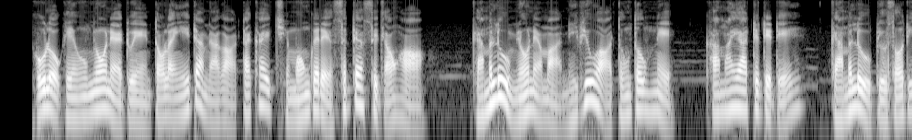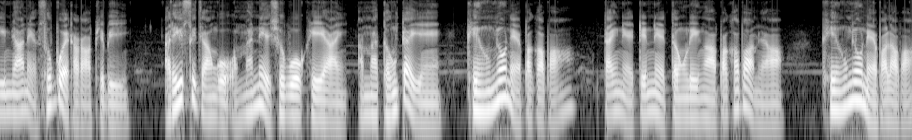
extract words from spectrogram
။အခုလိုခင်ဦးမျိုးနယ်အတွင်းတော်လိုင်းရေးတပ်များကတိုက်ခိုက်ချင်မုန်းခဲ့တဲ့စစ်တပ်စစ်ကြောင်းဟာ ဂမ်မလူမျိုးနယ်မှာနေဖြူဟာ33နှစ်ခါမရတစ်တစ်တဲ့ဂမ်မလူပြူစောတီများနဲ့စုပွဲထားတာဖြစ်ပြီးအဒီစစ်ကြောင်းကိုအမတ်နဲ့ရှိုးဖို့ KI အမတ်3တက်ရင်ခင်ဦးမျိုးနယ်ဘကပါတိုင်းနယ်တင်းနယ်345ဘကပများခင်ဦးမျိုးနယ်ပါလာပါ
